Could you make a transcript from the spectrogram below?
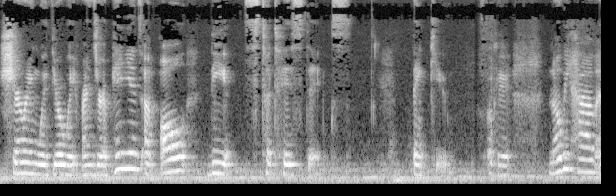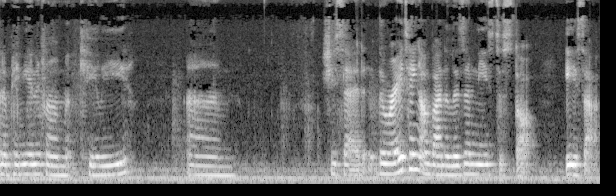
sharing with your white friends your opinions on all the statistics. Thank you. Okay, now we have an opinion from Kaylee. Um, she said, the rioting and vandalism needs to stop ASAP.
